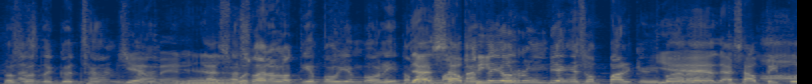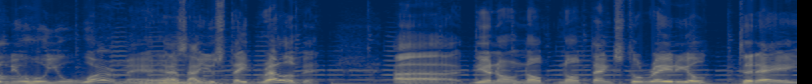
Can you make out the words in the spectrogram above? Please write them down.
Those were the good times, Yeah, man. Yeah. That's Eso what- eran los tiempos bien bonitos. That's man. how Bastante yo people- rumbié en esos parques, mi. Yeah, that's how people knew who you were, man. Yeah, that's how you stayed relevant. Uh, you know, no, no thanks to radio today.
